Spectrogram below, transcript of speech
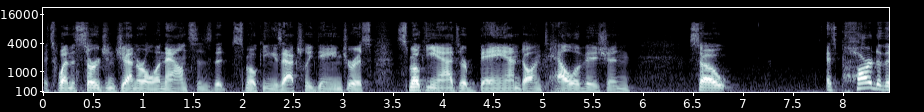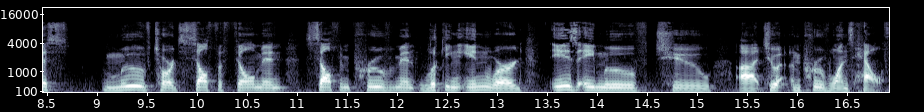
It's when the Surgeon General announces that smoking is actually dangerous. Smoking ads are banned on television. So, as part of this move towards self fulfillment, self improvement, looking inward, is a move to, uh, to improve one's health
